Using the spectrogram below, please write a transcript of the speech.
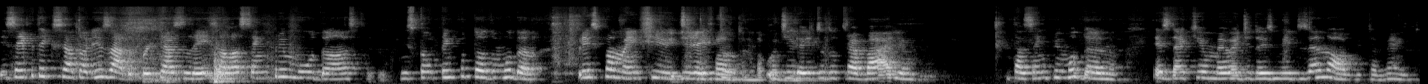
E sempre tem que ser atualizado, porque as leis elas sempre mudam, elas estão o tempo todo mudando. Principalmente direito, o direito do trabalho está sempre mudando. Esse daqui, o meu, é de 2019, tá vendo?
